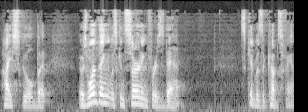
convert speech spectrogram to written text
high school. But there was one thing that was concerning for his dad. This kid was a Cubs fan.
